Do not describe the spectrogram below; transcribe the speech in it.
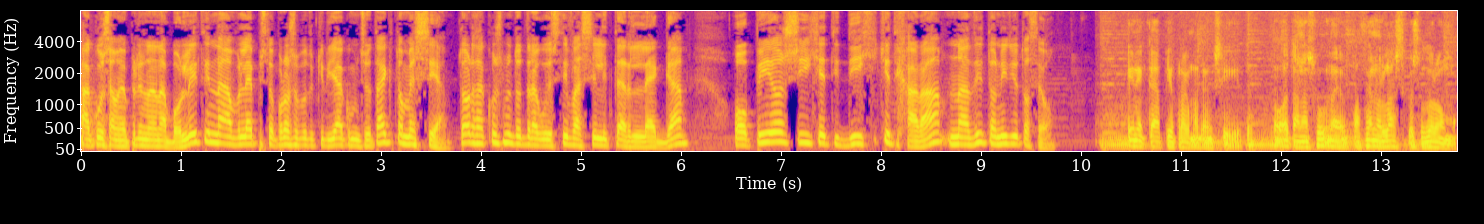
Ακούσαμε πριν έναν πολίτη να βλέπει στο πρόσωπο του Κυριάκου Μητσοτάκη το Μεσσία. Τώρα θα ακούσουμε τον τραγουδιστή Βασίλη Τερλέγκα, ο οποίος είχε την τύχη και τη χαρά να δει τον ίδιο το Θεό. Είναι κάποια πράγματα να εξηγείται. Όταν, ας πούμε, παθαίνω λάστιχο στον δρόμο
